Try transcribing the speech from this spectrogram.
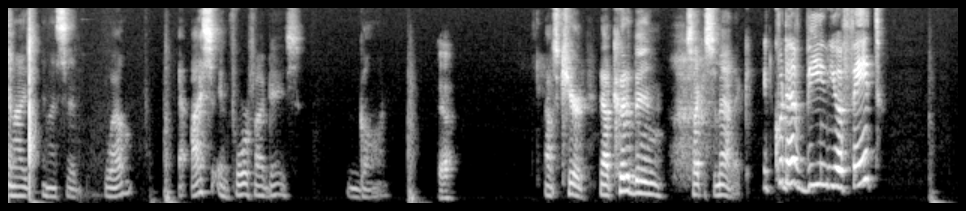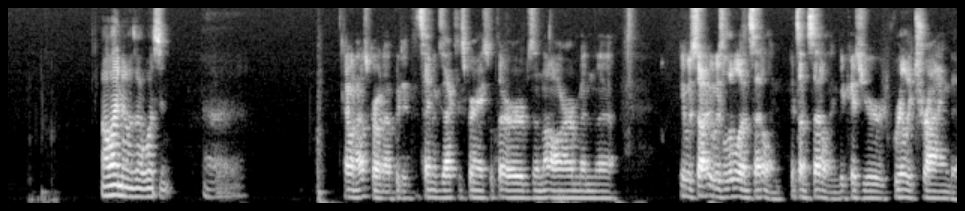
And I and I said, "Well, I s- in four or five days, gone." Yeah. I was cured. Now it could have been psychosomatic. It could have been your faith. All I know is I wasn't. Uh, And when I was growing up, we did the same exact experience with the herbs and the arm and the. It was it was a little unsettling. It's unsettling because you're really trying to,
